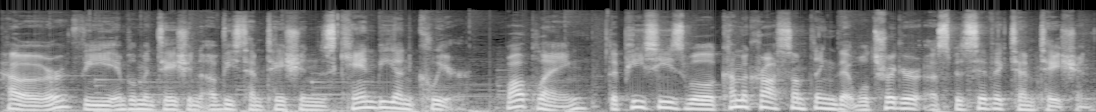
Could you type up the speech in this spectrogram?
However, the implementation of these temptations can be unclear, while playing, the PCs will come across something that will trigger a specific temptation,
